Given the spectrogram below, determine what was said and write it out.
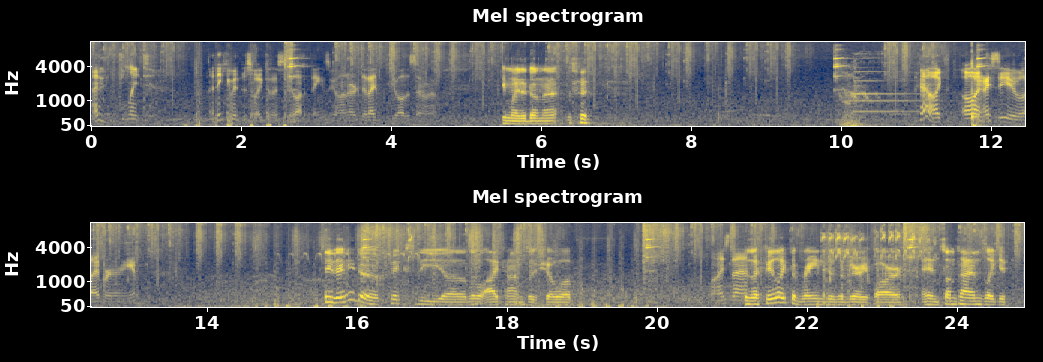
I need flint. I think you went this way because I see a lot of things going. Or did I do all this? I don't know. you might have done that. I see you, librarian. See, they need to fix the uh, little icons that show up. Why is that? Because I feel like the range isn't very far. And sometimes, like, if...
